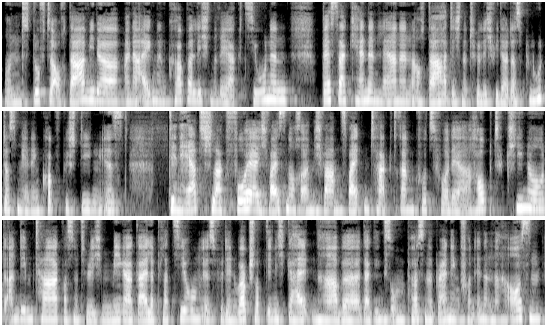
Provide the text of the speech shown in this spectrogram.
und durfte auch da wieder meine eigenen körperlichen Reaktionen besser kennenlernen. Auch da hatte ich natürlich wieder das Blut, das mir in den Kopf gestiegen ist den Herzschlag vorher. Ich weiß noch, ähm, ich war am zweiten Tag dran, kurz vor der Hauptkeynote an dem Tag, was natürlich eine mega geile Platzierung ist für den Workshop, den ich gehalten habe. Da ging es um Personal Branding von innen nach außen.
